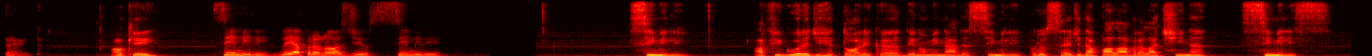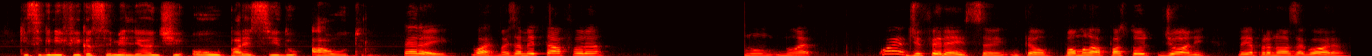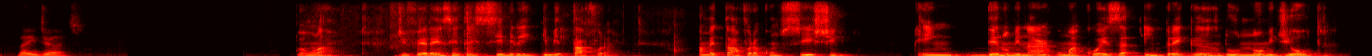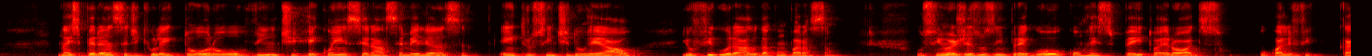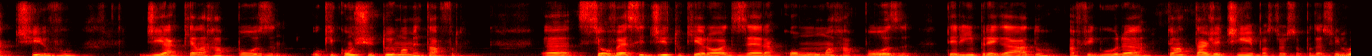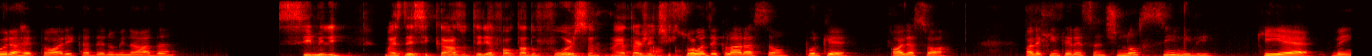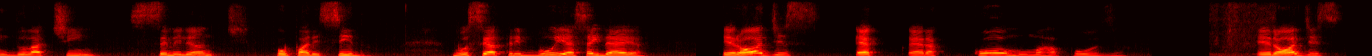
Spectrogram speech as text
Certo. Ok. Simile. Leia para nós, Gil. Simile. Simile. A figura de retórica denominada simile procede da palavra latina similis, que significa semelhante ou parecido a outro. Peraí, ué, mas a metáfora não, não é qual é a diferença, então? Vamos lá, Pastor Johnny, leia para nós agora, daí em diante. Vamos lá. Diferença entre símile e metáfora. A metáfora consiste em denominar uma coisa empregando o nome de outra, na esperança de que o leitor ou ouvinte reconhecerá a semelhança entre o sentido real e o figurado da comparação o Senhor Jesus empregou com respeito a Herodes o qualificativo de aquela raposa, o que constitui uma metáfora. Uh, se houvesse dito que Herodes era como uma raposa, teria empregado a figura. Tem uma tarjetinha aí, pastor, se eu pudesse. Figura retórica denominada. Simile, mas nesse caso teria faltado força, aí a tarjetinha. A sua declaração. Por quê? Olha só. Olha que interessante. No simile, que é, vem do latim semelhante ou parecido, você atribui essa ideia. Herodes é, era como uma raposa. Herodes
